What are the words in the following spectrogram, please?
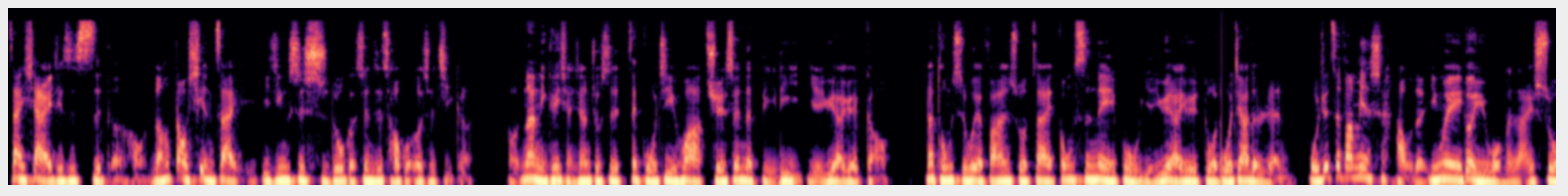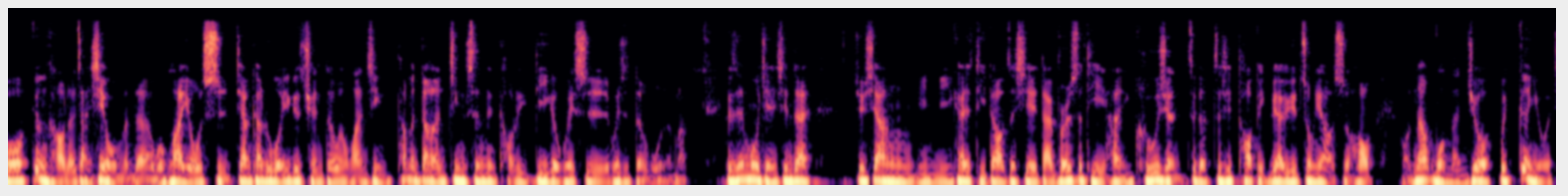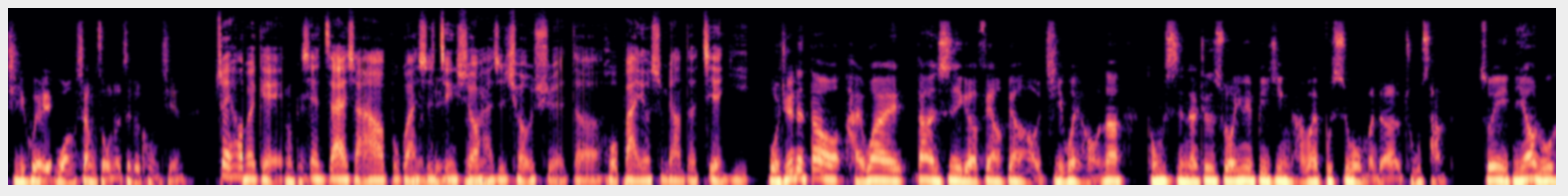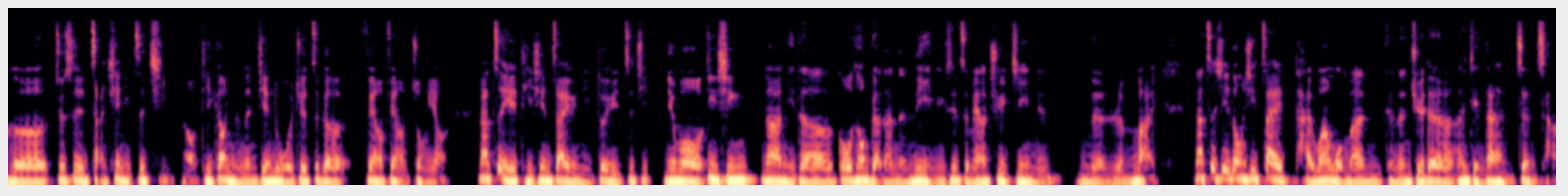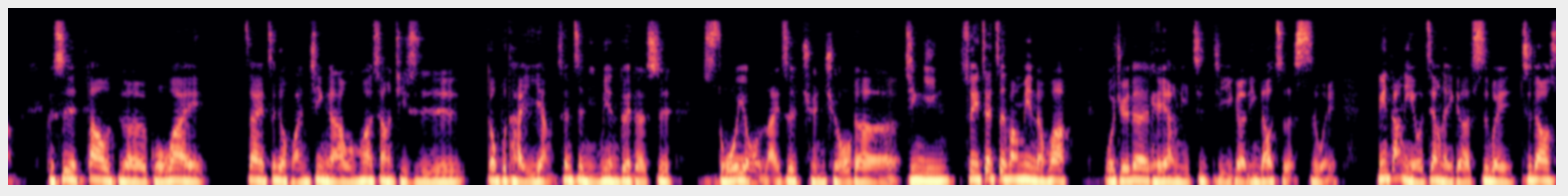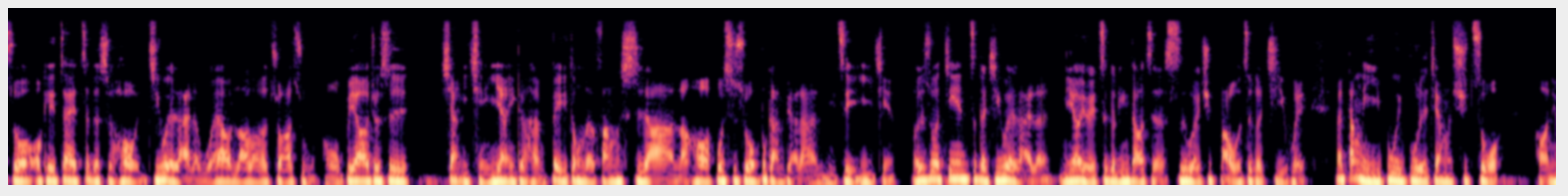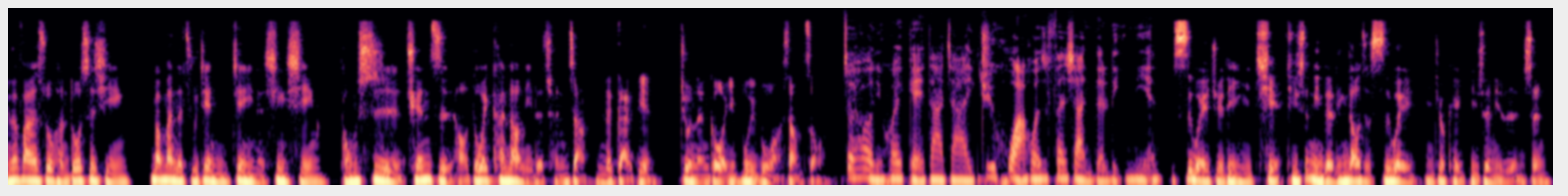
再下一届是四个，好，然后到现在已经是十多个，甚至超过二十几个，好，那你可以想象，就是在国际化学生的比例也越来越高。那同时，我也发现说，在公司内部也越来越多国家的人，我觉得这方面是好的，因为对于我们来说，更好的展现我们的文化优势。想想看，如果一个全德文环境，他们当然晋升的考虑第一个会是会是德国人嘛。可是目前现在，就像你你一开始提到这些 diversity 和 inclusion 这个这些 topic 越来越重要的时候，哦，那我们就会更有机会往上走的这个空间。最后会给现在想要不管是进修还是求学的伙伴有什么样的建议？我觉得到海外当然是一个非常非常好的机会哈。那同时呢，就是说，因为毕竟海外不是我们的主场，所以你要如何就是展现你自己，哦，提高你的能见度，我觉得这个非常非常重要。那这也体现在于你对于自己，你有没有信心？那你的沟通表达能力，你是怎么样去经营你的人脉？那这些东西在台湾我们可能觉得很简单很正常。可是到了国外，在这个环境啊、文化上，其实都不太一样。甚至你面对的是所有来自全球的精英，所以在这方面的话，我觉得培养你自己一个领导者的思维。因为当你有这样的一个思维，知道说，OK，在这个时候机会来了，我要牢牢的抓住，我不要就是像以前一样一个很被动的方式啊，然后或是说不敢表达你自己意见，而是说今天这个机会来了，你要有这个领导者的思维去把握这个机会。那当你一步一步的这样去做，好，你会发现说很多事情慢慢的逐渐建立你的信心，同事圈子好都会看到你的成长，你的改变，就能够一步一步往上走。最后，你会给大家一句话，或者是分享你的理念：思维决定一切，提升你的领导者思维，你就可以提升你的人生。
